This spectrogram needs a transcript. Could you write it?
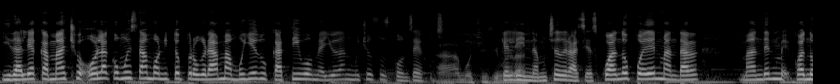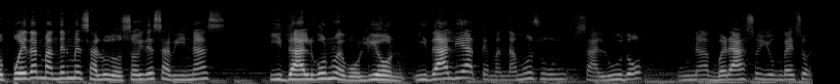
Y Dalia Camacho, hola, ¿cómo están? Bonito programa, muy educativo, me ayudan mucho sus consejos. Ah, muchísimas Qué linda, muchas gracias. ¿Cuándo pueden mandar, mándenme, cuando puedan, mándenme saludos? Soy de Sabinas Hidalgo, Nuevo León. Y Dalia, te mandamos un saludo, un abrazo y un beso.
